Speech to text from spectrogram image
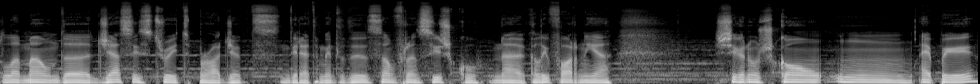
pela mão da Jesse Street Project, diretamente de São Francisco, na Califórnia, chega-nos com um EP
